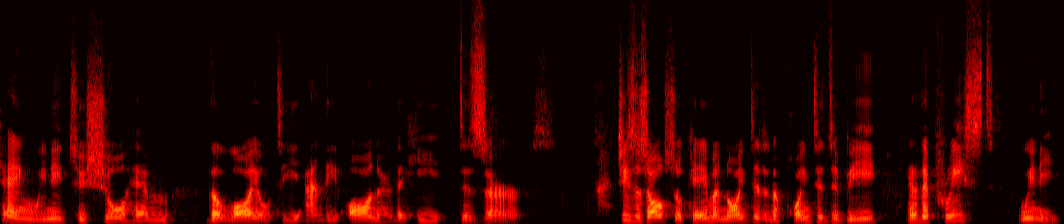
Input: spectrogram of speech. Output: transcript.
King. We need to show him the loyalty and the honor that he deserves. Jesus also came anointed and appointed to be the priest we need.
